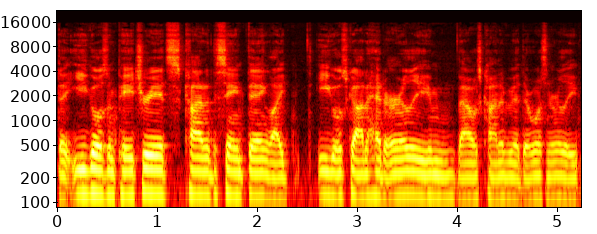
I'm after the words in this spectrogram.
the Eagles and Patriots, kind of the same thing. Like Eagles got ahead early, and that was kind of it. There wasn't really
